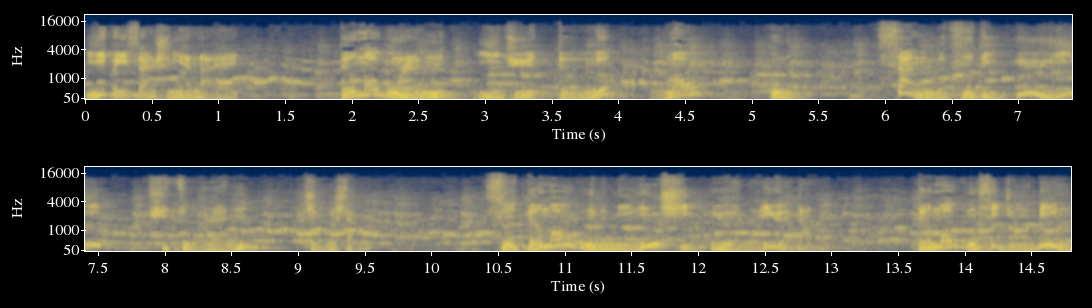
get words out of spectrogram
一百三十年来，德茂宫人依据“德茂宫”三个字的寓意。去做人经商，使德茂宫的名气越来越大，德茂宫水晶饼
